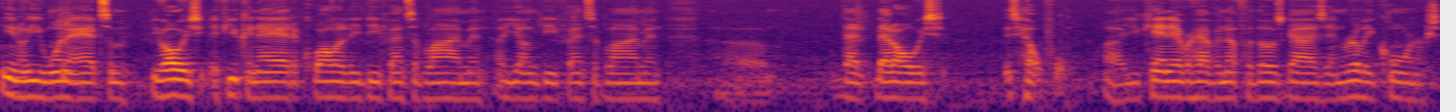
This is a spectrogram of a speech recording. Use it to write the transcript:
you know, you want to add some, you always, if you can add a quality defensive lineman, a young defensive lineman, um, that, that always is helpful. Uh, you can't ever have enough of those guys and really corners.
